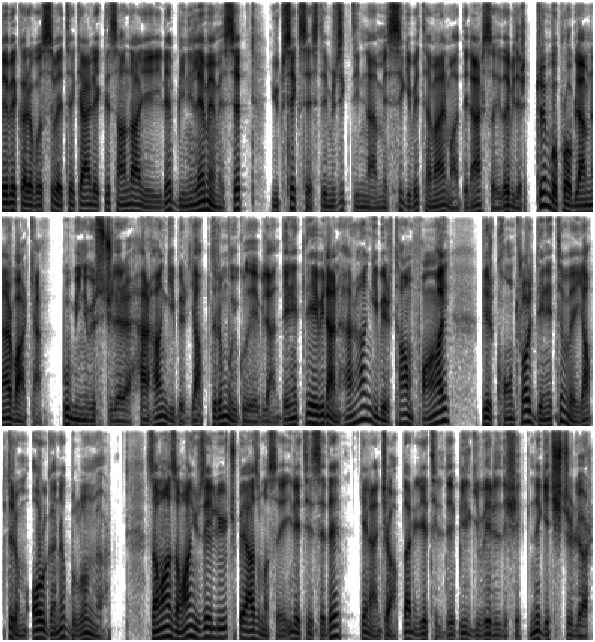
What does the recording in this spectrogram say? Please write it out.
bebek arabası ve tekerlekli sandalye ile binilememesi, yüksek sesle müzik dinlenmesi gibi temel maddeler sayılabilir. Tüm bu problemler varken, bu minibüsçülere herhangi bir yaptırım uygulayabilen, denetleyebilen herhangi bir tam faal bir kontrol, denetim ve yaptırım organı bulunmuyor. Zaman zaman 153 beyaz masaya iletilse de gelen cevaplar iletildi, bilgi verildi şeklinde geçiştiriliyor.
